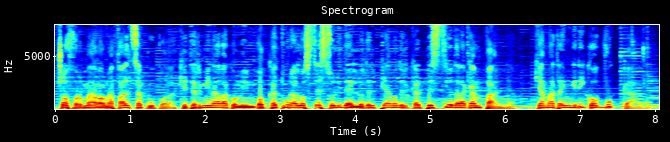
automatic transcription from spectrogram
Ciò formava una falsa cupola che terminava con un'imboccatura allo stesso livello del piano del calpestio della campagna, chiamata in greco vuccale.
